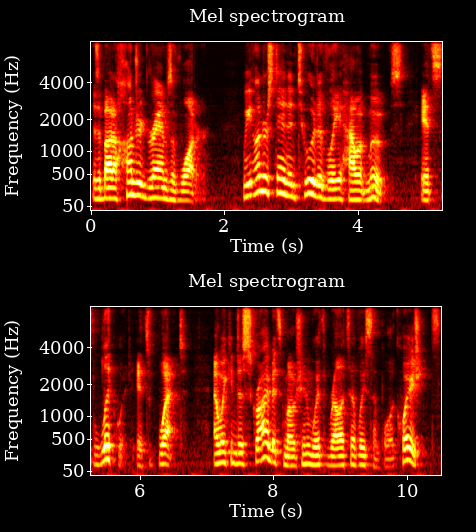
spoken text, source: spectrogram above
is about 100 grams of water. We understand intuitively how it moves. It's liquid, it's wet and we can describe its motion with relatively simple equations.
